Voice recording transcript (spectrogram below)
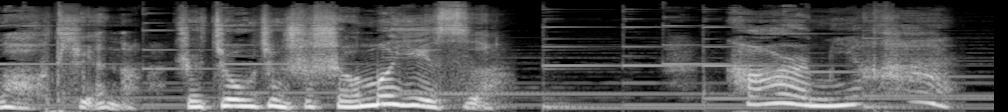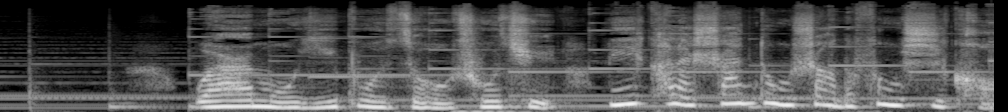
老天哪，这究竟是什么意思？卡尔弥汉，维尔姆一步走出去，离开了山洞上的缝隙口，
